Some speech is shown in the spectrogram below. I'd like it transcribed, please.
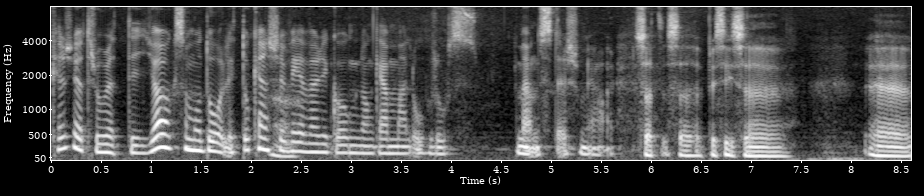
kanske jag tror att det är jag som mår dåligt. Då kanske Ja. vevar igång någon gammal orosmönster som jag har. Så, att, så precis, eh, eh,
